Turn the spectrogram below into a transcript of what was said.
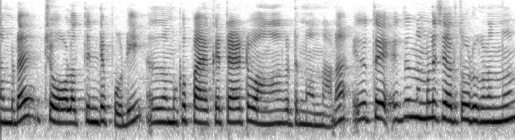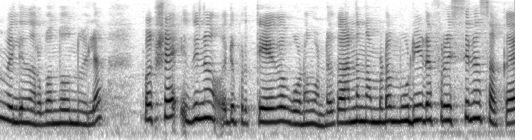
നമ്മുടെ ചോളത്തിന്റെ പൊടി. അത് നമുക്ക് പാക്കറ്റായിട്ട് വാങ്ങാൻ കിട്ടുന്ന ഒന്നാണ്. ഇത് ഇത് നമ്മൾ ചേർത്ത് കൊടുക്കണമെന്നും വലിയ നിർബന്ധമൊന്നുമില്ല. പക്ഷേ ഇതിന് ഒരു പ്രത്യേക ഗുണമുണ്ട്. കാരണം നമ്മുടെ മുടിയുടെ ഫ്രിസിനെസ് ഒക്കെ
